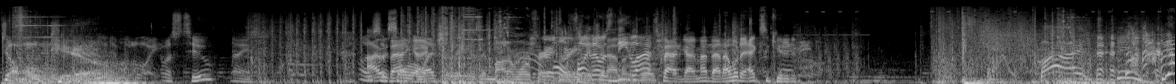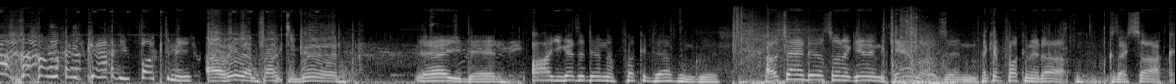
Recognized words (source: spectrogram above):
That was two? Nice. Oh, I this was is a told bad guy. allegedly he was in Modern Warfare 3. Oh, fuck, that was the last bad guy. My bad. I would have executed him. Bye. Oh my god, you fucked me. Oh, he done fucked you good. Yeah, you did. Oh, you guys are doing the fucking javelin glitch. I was trying to do this when I get in the camos and I kept fucking it up because I suck.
